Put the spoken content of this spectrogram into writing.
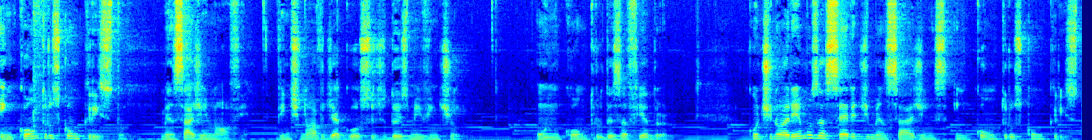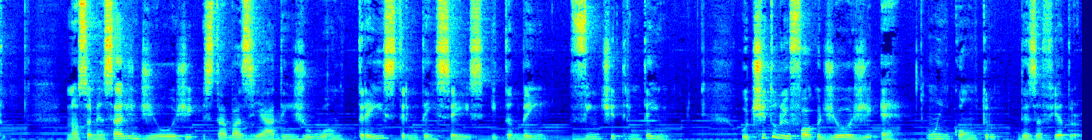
Encontros com Cristo, mensagem 9, 29 de agosto de 2021. Um encontro desafiador. Continuaremos a série de mensagens Encontros com Cristo. Nossa mensagem de hoje está baseada em João 3:36 e também 20:31. O título e o foco de hoje é Um encontro desafiador.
